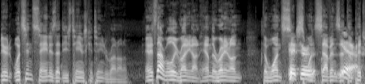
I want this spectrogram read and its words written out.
Dude, what's insane is that these teams continue to run on him, and it's not really running on him. They're running on the one six, one sevens at yeah. the pitch.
